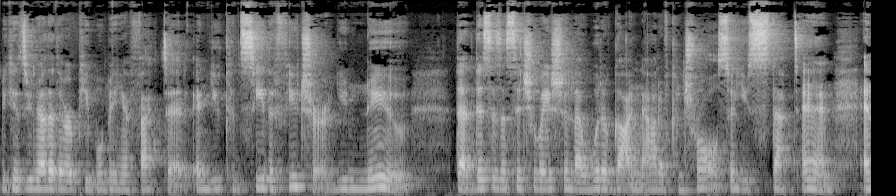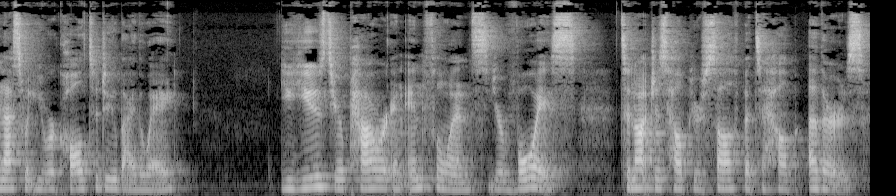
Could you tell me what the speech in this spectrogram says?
because you know that there were people being affected and you could see the future. You knew that this is a situation that would have gotten out of control. So you stepped in and that's what you were called to do by the way. You used your power and influence your voice to not just help yourself but to help others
